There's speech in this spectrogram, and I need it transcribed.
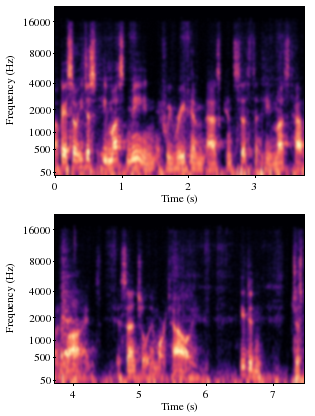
Okay, so he just he must mean, if we read him as consistent, he must have in mind essential immortality. He didn't just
